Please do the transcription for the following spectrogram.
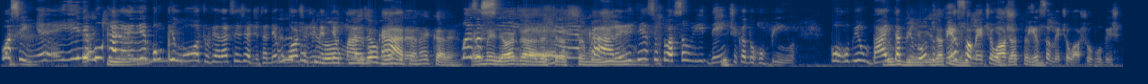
Pô, assim, é, ele é, é bom, cara, ele é bom piloto, verdade seja dita. O nego ele é gosta é de piloto, meter o malho mas é o cara. Hamilton, né, cara? Mas, é assim, o melhor da, da geração é, cara, ele tem a situação idêntica do Rubinho. Pô, o Rubinho é um baita Rubinho, piloto. Exatamente, pessoalmente, eu acho, pessoalmente, eu acho o Rubens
